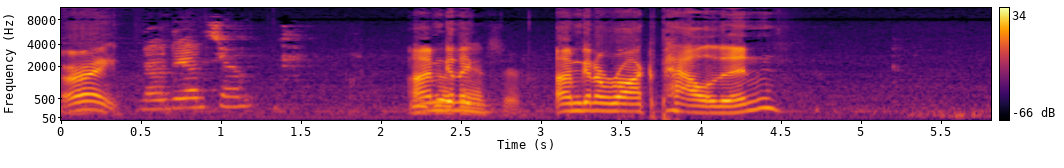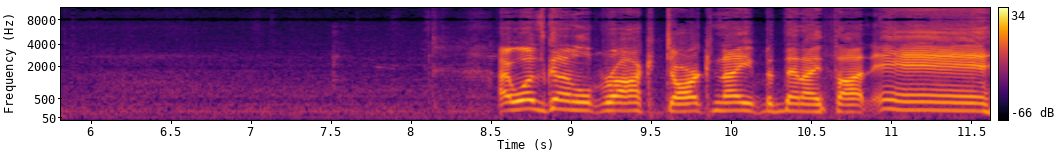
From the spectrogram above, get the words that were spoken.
All right, no dancer. You I'm go gonna dancer. I'm gonna rock Paladin. I was gonna rock Dark Knight, but then I thought, eh.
